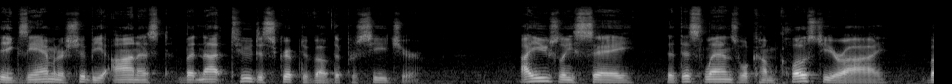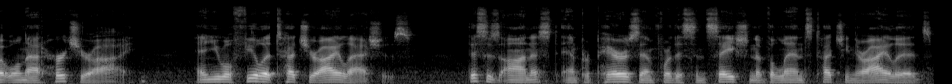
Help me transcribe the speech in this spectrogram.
The examiner should be honest but not too descriptive of the procedure. I usually say that this lens will come close to your eye but will not hurt your eye, and you will feel it touch your eyelashes. This is honest and prepares them for the sensation of the lens touching their eyelids,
